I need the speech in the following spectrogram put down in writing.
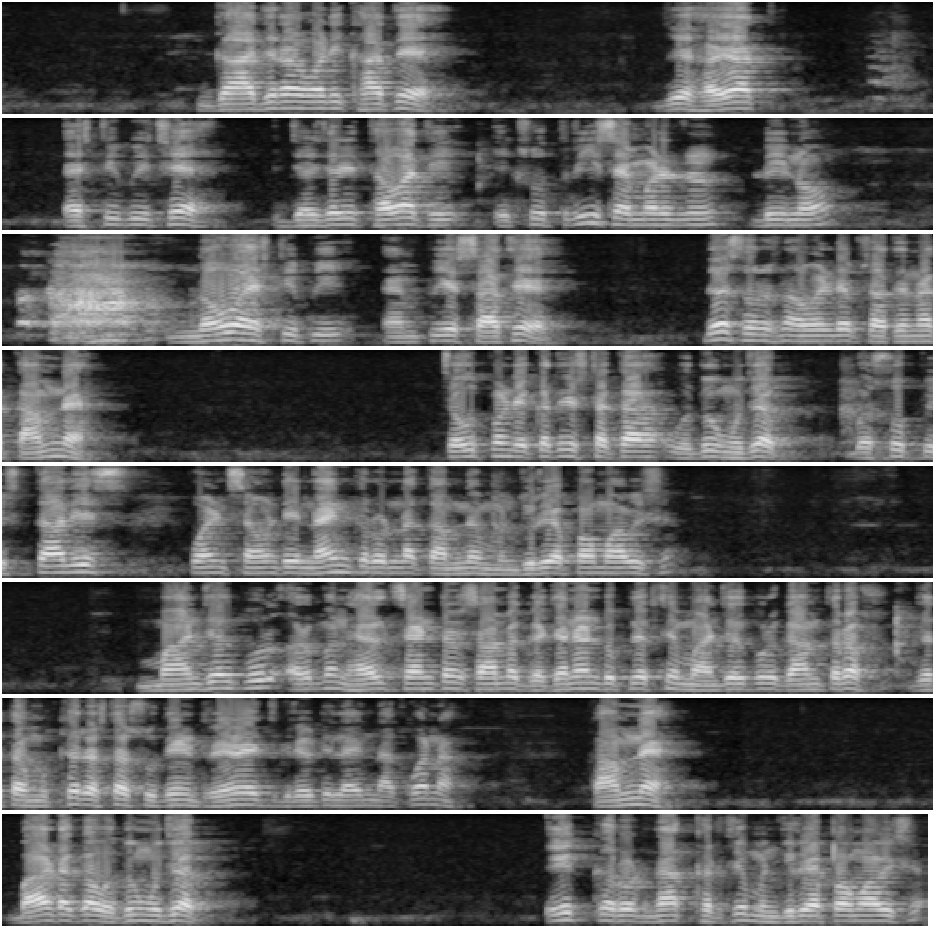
ગાજરાવાડી ખાતે જે હયાત એસટીપી છે જર્જરિત થવાથી એકસો ત્રીસ એમએલડીનો નવો એસટીપી એમપીએસ સાથે દસ વર્ષના ઓવરડેપ સાથેના કામને ચૌદ પોઈન્ટ એકત્રીસ ટકા વધુ મુજબ બસો પિસ્તાલીસ પોઈન્ટ સેવન્ટી નાઇન કરોડના કામને મંજૂરી આપવામાં આવી છે. માંજલપુર અર્બન હેલ્થ સેન્ટર સામે ગજાનન ડુપ્લેક્સથી માંજલપુર ગામ તરફ જતા મુખ્ય રસ્તા સુધીની ડ્રેનેજ ગ્રેવિટી લાઇન નાખવાના કામને બાર ટકા વધુ મુજબ એક કરોડના ખર્ચે મંજૂરી આપવામાં આવી છે.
